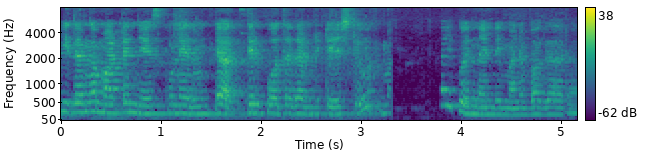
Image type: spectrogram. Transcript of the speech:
విధంగా మటన్ చేసుకునేది ఉంటే అద్దరిపోతుందండి టేస్ట్. అయిపోయిందండి మన బగారా.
